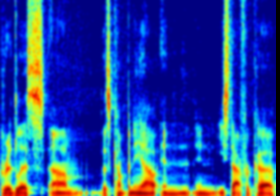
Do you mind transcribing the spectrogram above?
Gridless, um, this company out in in East Africa.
